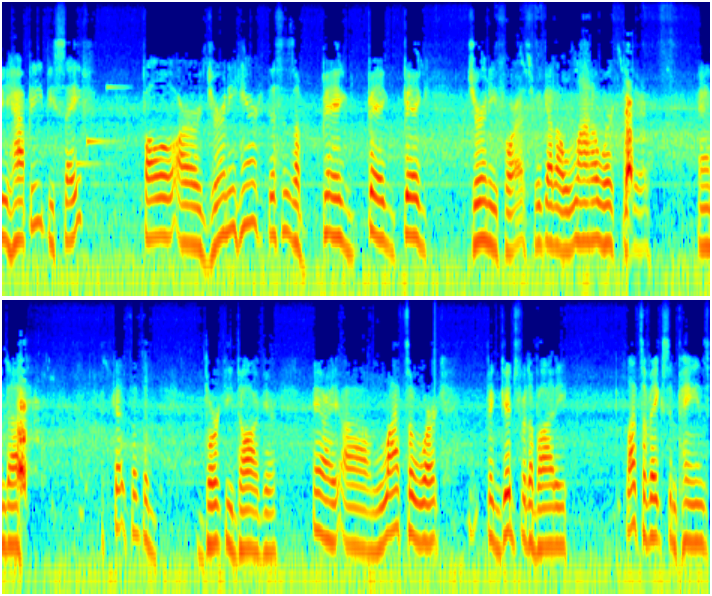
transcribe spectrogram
be happy, be safe, follow our journey here. This is a big, big, big journey for us. We've got a lot of work to do. And uh, I've got such a dorky dog here. Anyway, uh, lots of work. Been good for the body. Lots of aches and pains.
